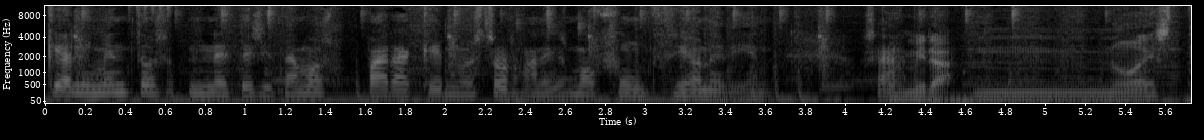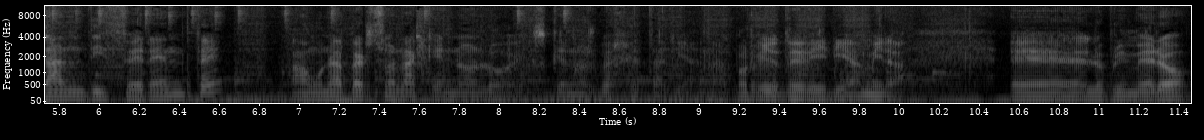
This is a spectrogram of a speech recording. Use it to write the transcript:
qué alimentos necesitamos para que nuestro organismo funcione bien? pues mira, mm, no es tan diferente a una persona que no lo es, que no es vegetariana. Porque yo te diría, mira, eh, lo primero,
